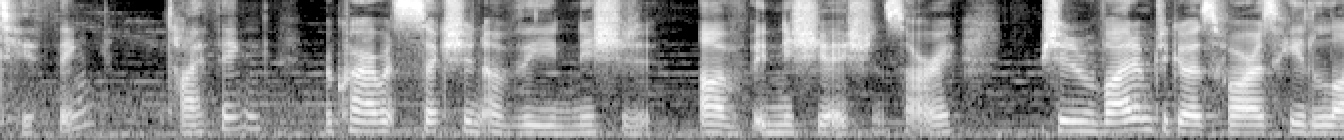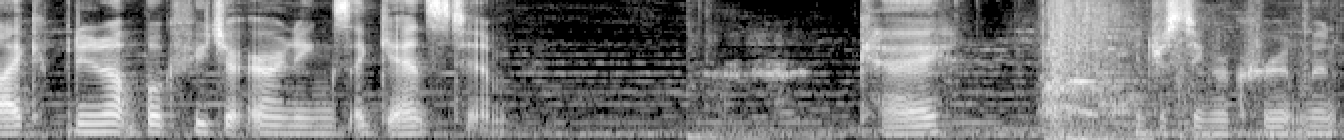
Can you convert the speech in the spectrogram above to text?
tithing, tithing requirements section of the initi- of initiation. Sorry, we should invite him to go as far as he'd like, but do not book future earnings against him. Okay, interesting recruitment.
